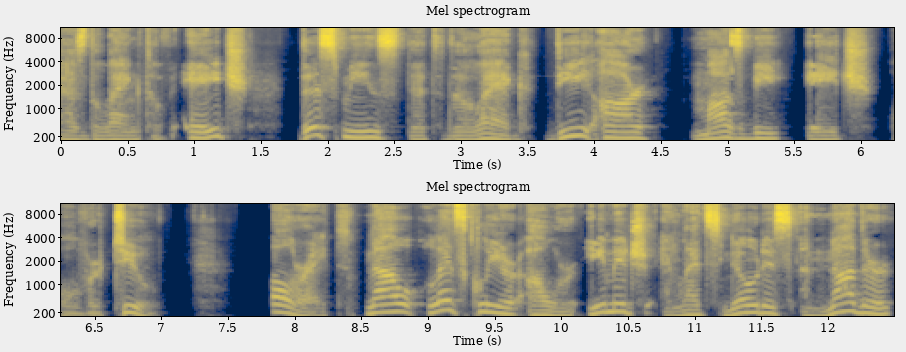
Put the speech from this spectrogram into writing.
has the length of h, this means that the leg dr must be h over 2. Alright, now let's clear our image and let's notice another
